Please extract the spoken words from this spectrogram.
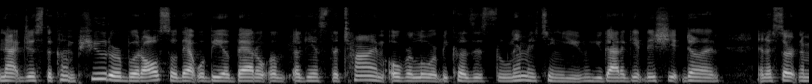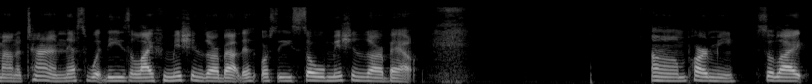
not just the computer but also that would be a battle of, against the time overlord because it's limiting you. You got to get this shit done in a certain amount of time. That's what these life missions are about. That's, or these soul missions are about. Um pardon me. So like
